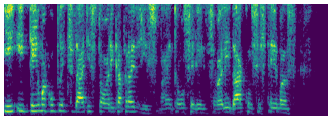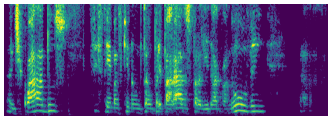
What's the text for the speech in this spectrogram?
E, e tem uma complexidade histórica atrás disso. Né? Então você, você vai lidar com sistemas antiquados, sistemas que não estão preparados para lidar com a nuvem, uh,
